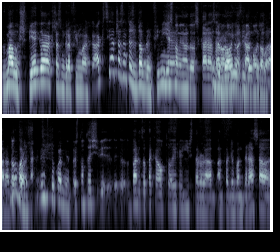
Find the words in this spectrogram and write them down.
w małych szpiegach, czasem gra w filmach akcji, a czasem też w dobrym filmie. I jest nominowany do Oscara i za rolę Pedra do- No Dokładnie właśnie, tak. Więc dokładnie tak. Zresztą też y, y, bardzo taka autoironiczna rola Antonio Banderasa,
